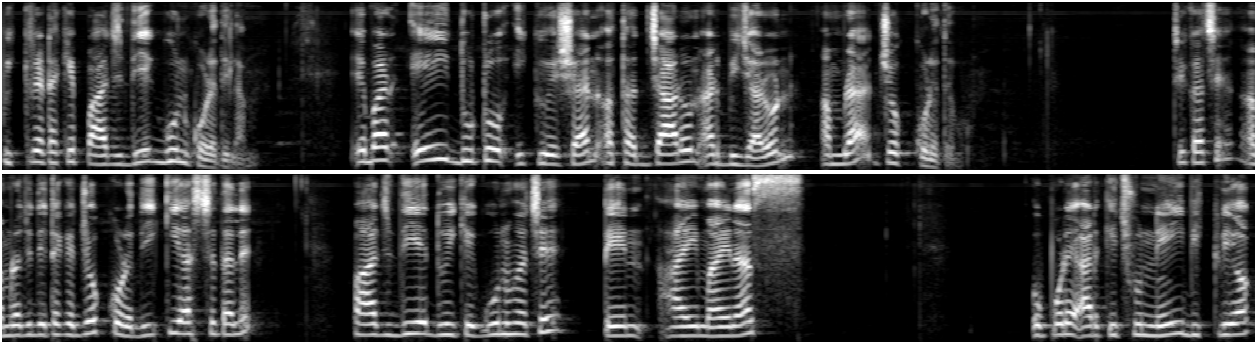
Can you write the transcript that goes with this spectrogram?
বিক্রিয়াটাকে পাঁচ দিয়ে গুণ করে দিলাম। এবার এই দুটো ইকুয়েশান অর্থাৎ জারণ আর বিজারণ, আমরা যোগ করে দেব। ঠিক আছে? আমরা যদি এটাকে যোগ করে দিই, কি আসছে তাহলে? পাঁচ দিয়ে দুইকে গুণ হয়েছে টেন আই মাইনাস, উপরে আর কিছু নেই বিক্রিয়ক।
